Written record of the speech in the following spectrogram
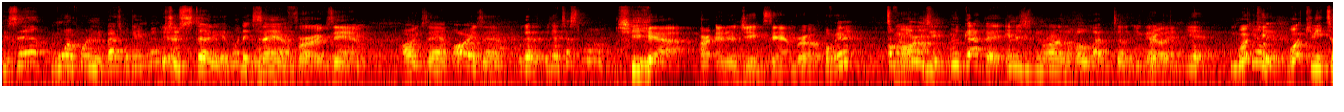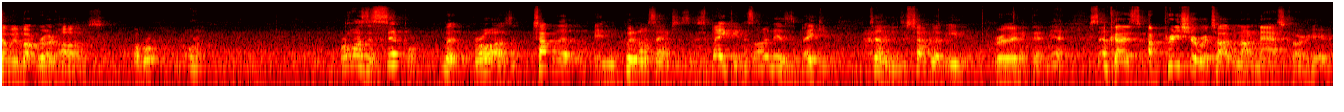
Exam more important than the basketball game, man. What Yeah. you studying? What exam? For our exam. Our exam. Our exam. We got we got test tomorrow. Yeah, our energy exam, bro. Over in Tomorrow. energy. We got that. Energy's been running the whole life. I'm telling you, you got Really? that. Yeah. You can What kill can, it. what can you tell me about road hogs? Oh, bro, bro, is simple. Look, Rojas, chop it up and put it on sandwiches. It's bacon. That's all it is. It's bacon. I'm telling you, just chop it up and eat it. Really? Like that. Yeah. Simple. Because I'm pretty sure we're talking about NASCAR here.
